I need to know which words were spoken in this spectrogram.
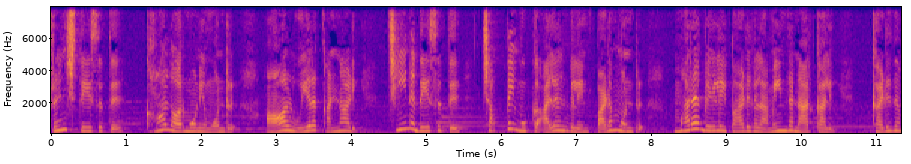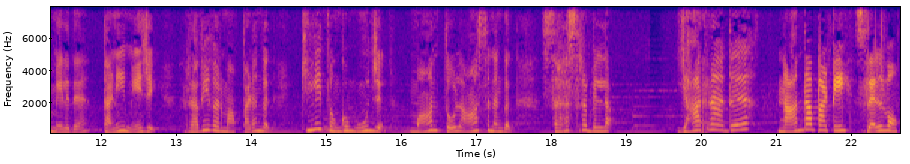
பிரெஞ்சு தேசத்து கால் ஹார்மோனியம் ஒன்று ஆள் உயர கண்ணாடி. சீன தேசத்து சப்பை மூக்க அலகுகளின் படம் ஒன்று. மர வேலைப்பாடுகள் அமைந்த நாற்காலி. கடிதம் எழுத தனி மேஜை. ரவிவர்மா படங்கள். கிளி தொங்கும் ஊஞ்சல். மான் தோல் ஆசனங்கள். சரஸ்ர பில்லா. யாரா அது? நான் தான் பாட்டி. செல்வம்.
